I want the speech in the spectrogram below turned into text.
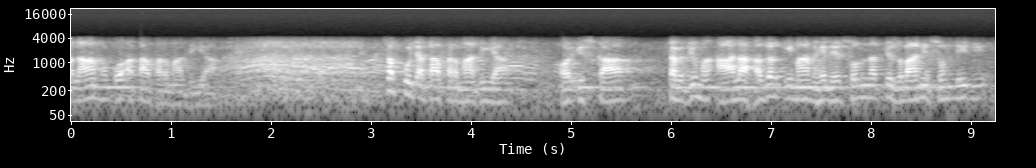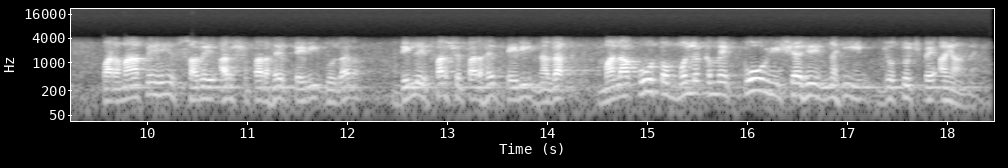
सलाम को अता फरमा दिया। सब कुछ अता फरमा दिया। और इसका तर्जुमा आला हज़रत इमाम अहले सुन्नत की जुबानी सुन लीजिए। फरमाते हैं, सरे अर्श पर है तेरी गुजर, दिल फर्श पर है तेरी नज़र। मलाकू तो मुल्क में कोई शह नहीं जो तुझ पे आया नहीं।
